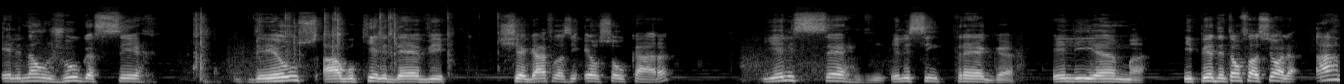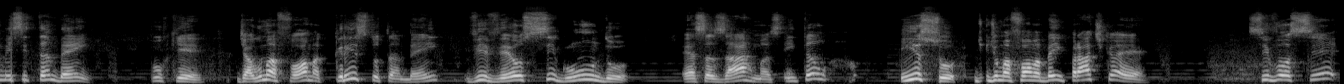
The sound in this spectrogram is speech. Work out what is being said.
ele não julga ser Deus, algo que ele deve chegar e falar assim: eu sou o cara. E ele serve, ele se entrega, ele ama. E Pedro então fala assim: olha, arme-se também. Por quê? De alguma forma, Cristo também viveu segundo essas armas. Então, isso, de uma forma bem prática, é: se você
